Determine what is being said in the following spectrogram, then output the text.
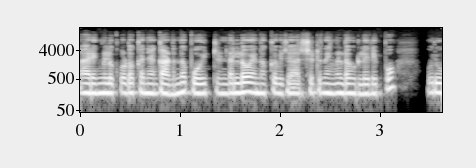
കാര്യങ്ങൾ കൂടെയൊക്കെ ഞാൻ കടന്നു പോയിട്ടുണ്ടല്ലോ എന്നൊക്കെ വിചാരിച്ചിട്ട് നിങ്ങളുടെ ഉള്ളിലിപ്പോൾ ഒരു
